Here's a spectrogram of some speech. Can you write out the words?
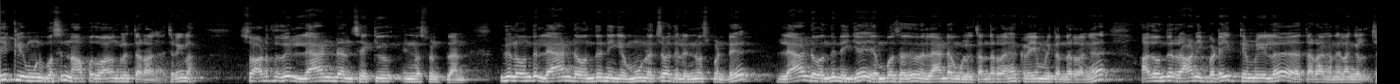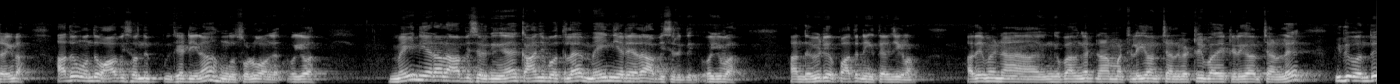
வீக்லி மூணு பர்சன்ட் நாற்பது வாரங்களுக்கு தராங்க. சரிங்களா? ஸோ அடுத்தது land and secure investment plan இதில் வந்து லேண்டை வந்து நீங்கள் மூணு லட்சம் இதில் இன்வெஸ்ட் பண்ணிட்டு லேண்டு வந்து நீங்கள் எண்பது சதவீதம் லேண்டை உங்களுக்கு தந்துடுறாங்க கிளைம் பண்ணி தந்துடுறாங்க. அது வந்து ராணிப்பேட்டை திருமணியில் தராங்க நிலங்கள் சரிங்களா? அதுவும் வந்து ஆஃபீஸ் வந்து கேட்டிங்கன்னா உங்களுக்கு சொல்லுவாங்க ஓகேவா? மெயின் ஏரியாவில் ஆஃபீஸ் இருக்குங்க. காஞ்சிபுரத்தில் மெயின் ஏரியாவில் ஆஃபீஸ் இருக்குது ஓகேவா? அந்த வீடியோ பார்த்து நீங்கள் தெரிஞ்சுக்கலாம். அதே மாதிரி நான் இங்கே பாருங்க நம்ம டெலிகிராம் சேனல் வெற்றி பாதை டெலிகிராம் சேனல் இது வந்து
